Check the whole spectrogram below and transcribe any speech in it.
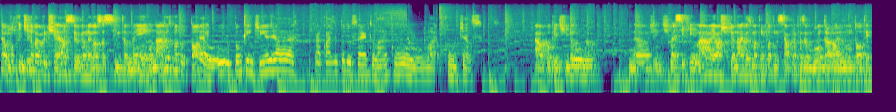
É, o Pochettino vai pro Chelsea, eu vi um negócio assim também. O Nagelsmann do É, Tottenham, o, o pão quentinho já tá quase tudo certo lá com o, com o Chelsea. ah, o Pochettino... Não, gente, vai se queimar. Eu acho que o Nagelsmann tem potencial para fazer um bom trabalho num Tottenham.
